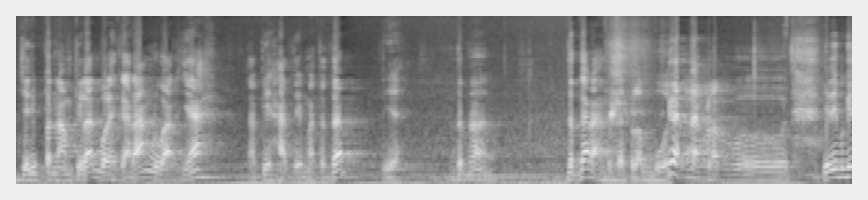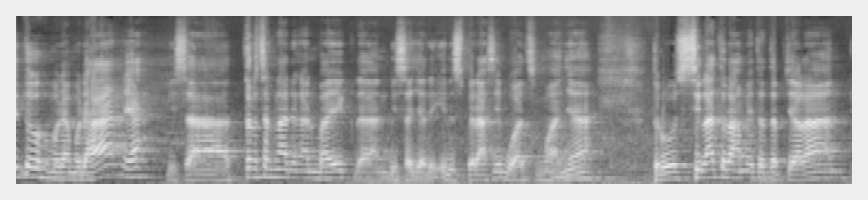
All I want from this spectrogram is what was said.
Jadi penampilan boleh garang luarnya, tapi hati mah tetap Ya, tetap non, tetap garang. tetap lembut. tetap lembut. Jadi begitu, mudah-mudahan ya bisa tercerna dengan baik dan bisa jadi inspirasi buat semuanya. Terus silaturahmi tetap jalan.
